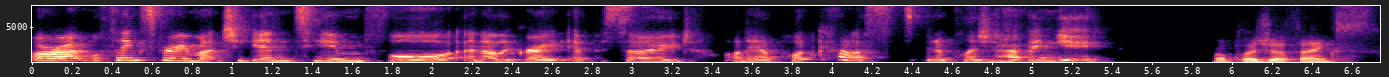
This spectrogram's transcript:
all right. Well, thanks very much again, Tim, for another great episode on our podcast. It's been a pleasure having you. My pleasure. Thanks.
